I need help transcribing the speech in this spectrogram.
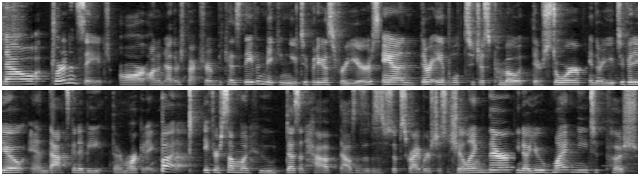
Now, Jordan and Sage are on another spectrum because they've been making YouTube videos for years and they're able to just promote their store in their YouTube video and that's gonna be their marketing. But if you're someone who doesn't have thousands of subscribers just chilling there, you know, you might need to push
